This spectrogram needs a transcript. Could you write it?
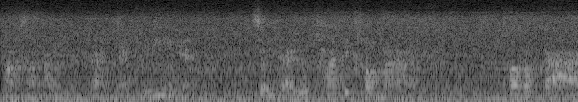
ความสามารถเหมือนกันอย่างที่นี่เนี่ยส่วนใหญ่ลูกค้าที่เข้ามาเขาต้องการ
